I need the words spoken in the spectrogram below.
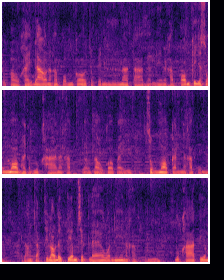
กะเพราไข่ดาวนะครับ ผมก็จะเป็นหน้าตาแบบนี้นะครับ พร้อมที่จะส่งมอบให้กับลูกค้านะครับ เดี๋ยวเราก็ไปส่งมอบกันนะครับ ผมหลังจากที่เราได้เตรียมเสร็จแล้ววันนี้นะครับ ผมลูกค้าเตรียม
